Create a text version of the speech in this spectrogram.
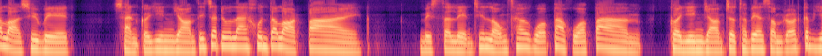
ตลอดชีวิต ฉันก็ยินยอมที่จะดูแลคุณตลอดไปมิสเตอร์เลนที่หลงเธอหัวปากหัวปามก็ยินยอมจดทะเบียนสมรสกับเย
